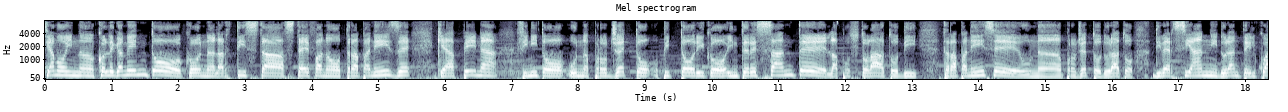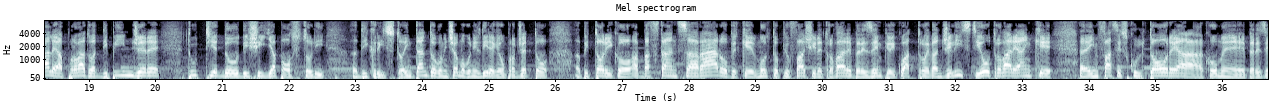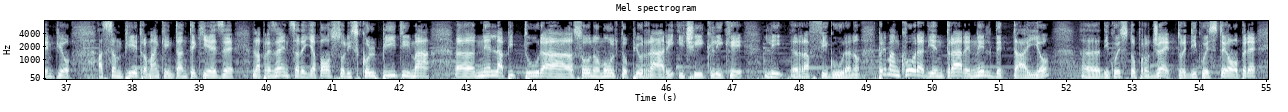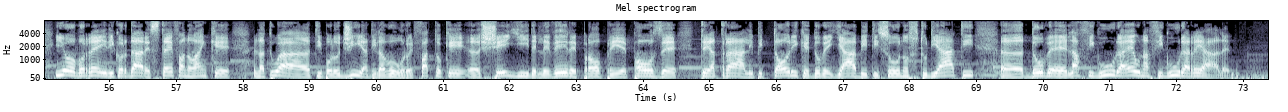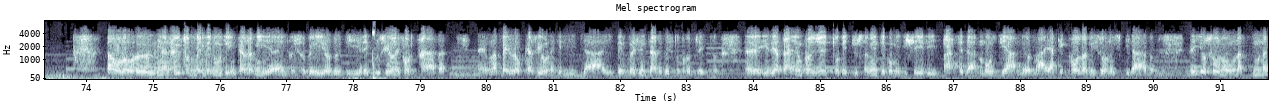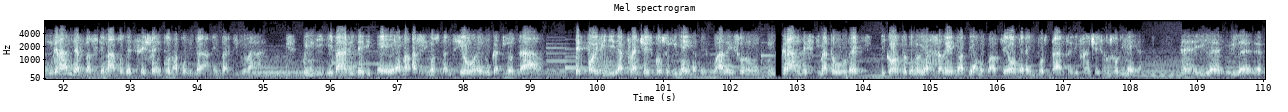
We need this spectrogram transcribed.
Siamo in collegamento con l'artista Stefano Trapanese che ha appena finito un progetto pittorico interessante, l'Apostolato di Trapanese, un progetto durato diversi anni durante il quale ha provato a dipingere tutti e dodici gli apostoli eh, di Cristo. Intanto cominciamo con il dire che è un progetto eh, pittorico abbastanza raro perché è molto più facile facile trovare per esempio i quattro evangelisti o trovare anche eh, in fase scultorea come per esempio a San Pietro ma anche in tante chiese la presenza degli apostoli scolpiti ma eh, nella pittura sono molto più rari i cicli che li raffigurano. Prima ancora di entrare nel dettaglio eh, di questo progetto e di queste opere io vorrei ricordare Stefano anche la tua tipologia tipologia di lavoro, il fatto che eh, scegli delle vere e proprie pose teatrali, pittoriche, dove gli abiti sono studiati, eh, dove la figura è una figura reale. Paolo, eh, innanzitutto benvenuti in casa mia in questo periodo di reclusione forzata, è una bella occasione che mi dai per presentare questo progetto. Eh, in realtà è un progetto che giustamente come dicevi parte da molti anni ormai, a che cosa mi sono ispirato? Eh, io sono una, un grande appassionato del Seicento napoletano in particolare, quindi i vari De Ribera, Massimo Stanzione, Luca Giordano, per poi finire a Francesco Solimena, del quale sono un grande stimatore. Ricordo che noi a Salerno abbiamo qualche opera importante di Francesco Solimena. Eh, il, il, eh,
